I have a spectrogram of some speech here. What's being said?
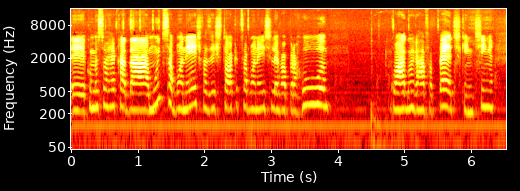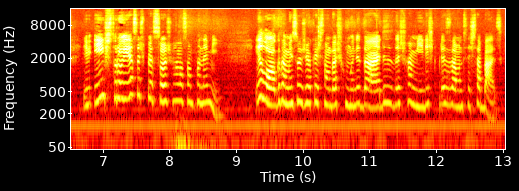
é, começou a arrecadar muito sabonete, fazer estoque de sabonete e levar para rua, com água em garrafa PET, quentinha, e, e instruir essas pessoas com relação à pandemia. E logo também surgiu a questão das comunidades e das famílias que precisavam de cesta básica.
